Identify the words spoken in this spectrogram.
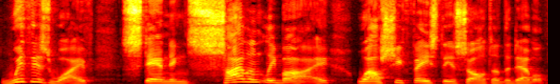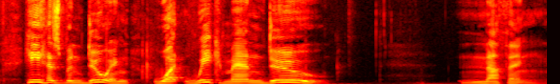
with his wife, standing silently by while she faced the assault of the devil. He has been doing what weak men do nothing.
